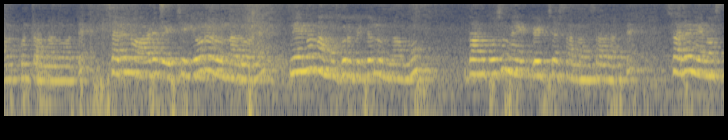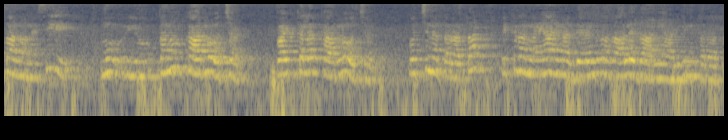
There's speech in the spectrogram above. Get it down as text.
అనుకుంటున్నాను అంటే సరే నువ్వు ఆడే వెయిట్ చేయి. ఎవరెవరు ఉన్నారు అని. నేను నా ముగ్గురు బిడ్డలు ఉన్నాము. దానికోసం నేను వెయిట్ చేస్తాను సార్ అంటే సరే నేను వస్తాను అనేసి తను కార్లో వచ్చాడు. వైట్ కలర్ కార్లో వచ్చాడు. వచ్చిన తర్వాత ఇక్కడ అన్నయ్య ఆయన దేవేంద్ర రాలేదా అని అడిగిన తర్వాత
